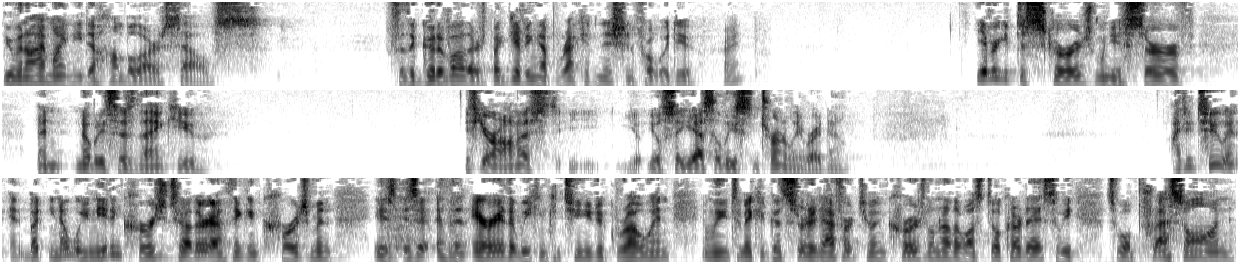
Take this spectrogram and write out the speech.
you and I might need to humble ourselves for the good of others by giving up recognition for what we do, right? You ever get discouraged when you serve and nobody says thank you? If you're honest, you'll say yes, at least internally right now. I do too. And, and, but you know, we need to encourage each other. And I think encouragement is, is, a, is, an area that we can continue to grow in. And we need to make a concerted effort to encourage one another while still day. So we, so we'll press on.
